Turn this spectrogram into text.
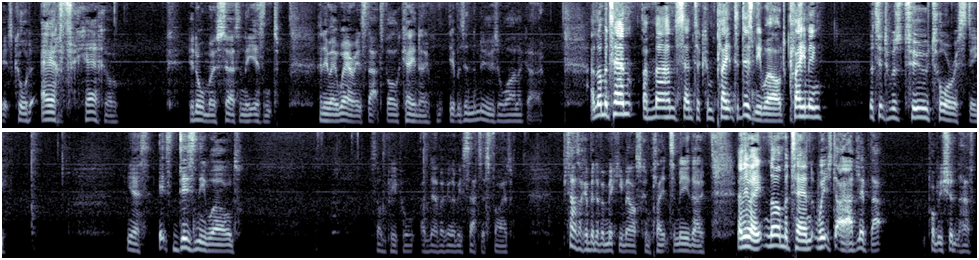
it's called Eyjafjallajökull. It almost certainly isn't. Anyway, where is that volcano? It was in the news a while ago. And number 10, a man sent a complaint to Disney World claiming that it was too touristy. Yes, it's Disney World. Some people are never going to be satisfied. Sounds like a bit of a Mickey Mouse complaint to me, though. Anyway, number 10, which I ad libbed that. Probably shouldn't have.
